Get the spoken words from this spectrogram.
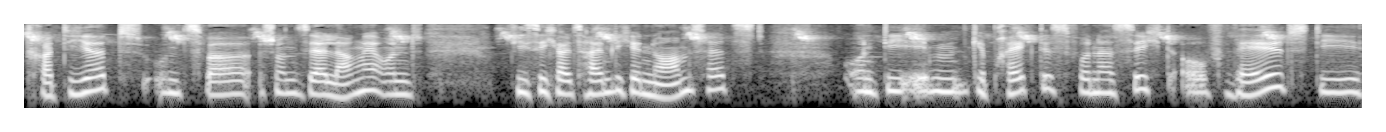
tradiert und zwar schon sehr lange und die sich als heimliche Norm setzt und die eben geprägt ist von einer Sicht auf Welt, die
